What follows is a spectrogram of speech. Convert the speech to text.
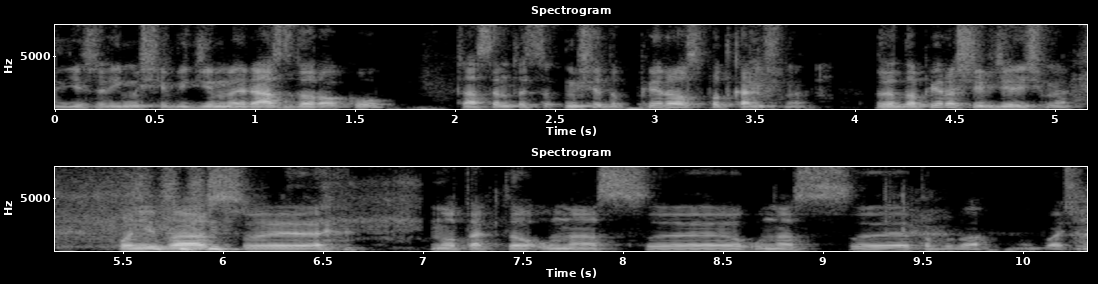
jeżeli my się widzimy raz do roku, czasem to jest, my się dopiero spotkaliśmy, że dopiero się widzieliśmy, ponieważ e, no tak to u nas, e, u nas e, to bywa właśnie.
